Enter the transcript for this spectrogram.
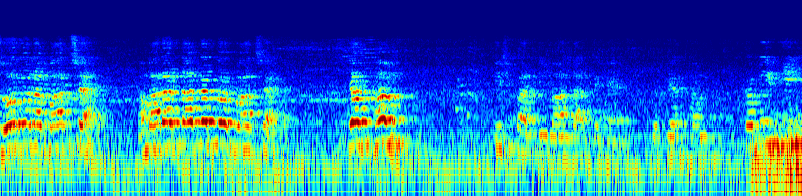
زور والا بادشاہ ہے، ہمارا طاقتور بادشاہ ہے۔ جب ہم اس پر ایمان لاتے ہیں تو پھر ہم کبھی بھی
